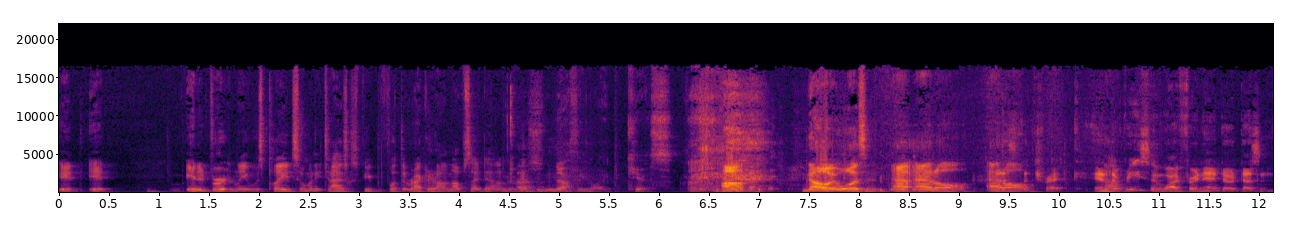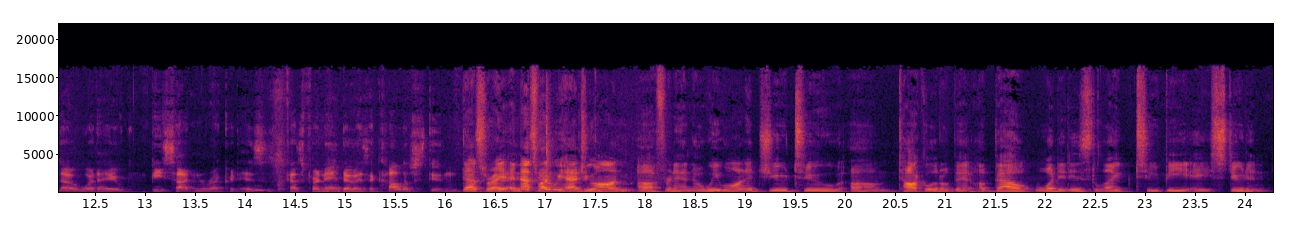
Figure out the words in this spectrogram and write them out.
it it inadvertently was played so many times because people put the record on upside down. There's nothing like Kiss. Huh? No, it wasn't at, at all. At That's all. the trick. And No. the reason why Fernando doesn't know what a B-side on a record is is because Fernando is a college student. That's right, and that's why we had you on, uh, Fernando. We wanted you to um, talk a little bit about what it is like to be a student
